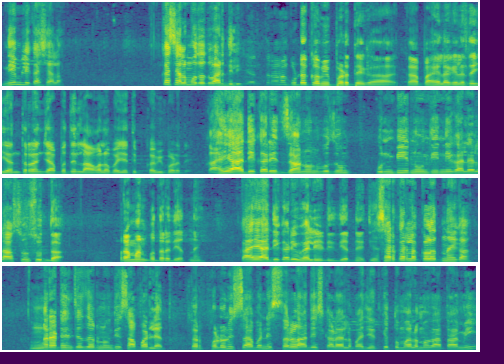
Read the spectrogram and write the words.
नेमली कशाला? कशाला मुदतवाढ दिली? यंत्रणा कुठं कमी पडते का? का पाहायला गेलं तर यंत्रणा ज्या पद्धतीने लावायला पाहिजे ती कमी पडते. काही अधिकारी जाणून बुजून कुणबी नोंदी निघालेला असून सुद्धा प्रमाणपत्र देत नाही. काही अधिकारी व्हॅलिडिटी देत नाहीत. हे सरकारला कळत नाही का? मराठ्यांच्या जर नोंदी सापडल्यात तर फडणवीस साहेबांनी सरळ आदेश काढायला पाहिजेत की तुम्हाला मग आता आम्ही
